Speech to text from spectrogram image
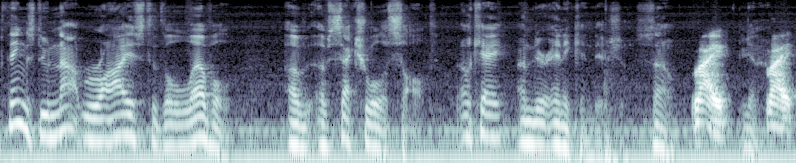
things do not rise to the level of, of sexual assault. Okay, under any conditions. So Right, you know, right.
